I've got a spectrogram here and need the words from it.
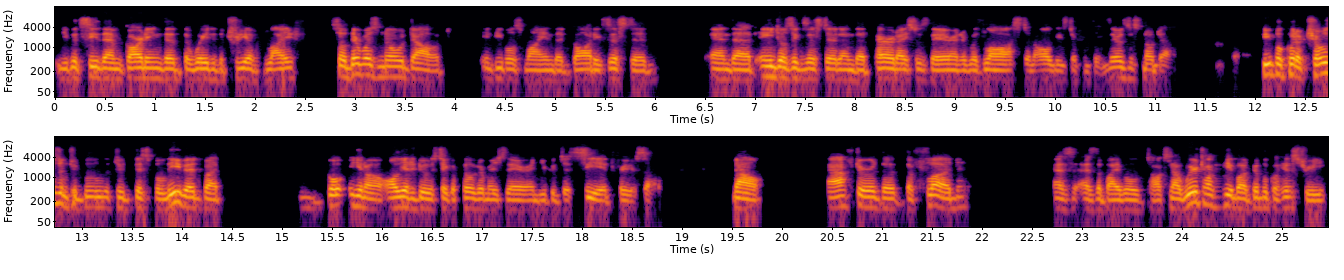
You could see them guarding the, the way to the tree of life. So there was no doubt in people's mind that God existed and that angels existed and that paradise was there and it was lost and all these different things. There was just no doubt. People could have chosen to to disbelieve it, but go, you know, all you had to do was take a pilgrimage there and you could just see it for yourself. Now, after the the flood, as as the Bible talks, now we're talking about biblical history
